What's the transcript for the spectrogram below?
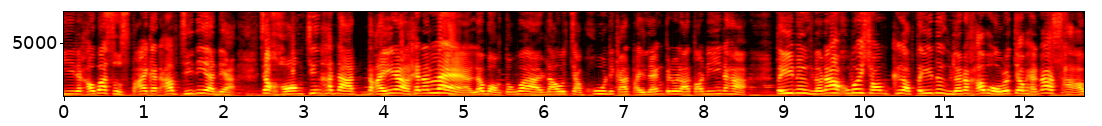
ดีๆนะครับว่าสุดสไตล์การอัพจีเนียนเนี่ยจะของจริงขนาดไหนนะแค่นั้นแหละ แล้วบอกตรงว่าเราจับคู่ในการไต่แรงเป็นเวลาตอนนี้นะฮะตีหนึ่งแล้วนะคุณผู้ชมเกือบตีหนึ่งแล้วนะครับผมแล้วเจอแผนหน้าสาม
